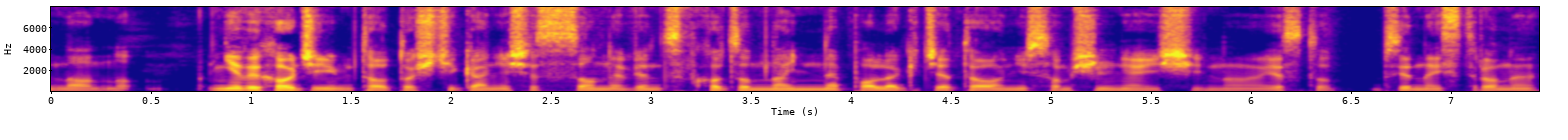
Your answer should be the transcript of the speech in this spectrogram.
no, no, nie wychodzi im to, to ściganie się z Sony, więc wchodzą na inne pole, gdzie to oni są silniejsi. No, jest to z jednej strony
